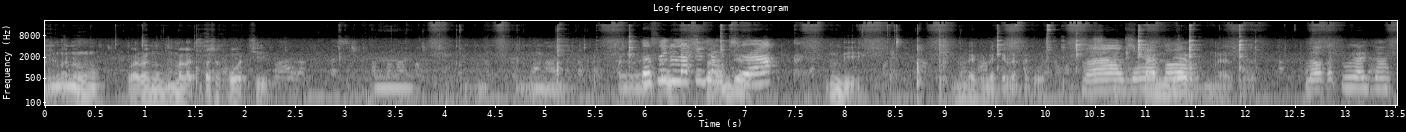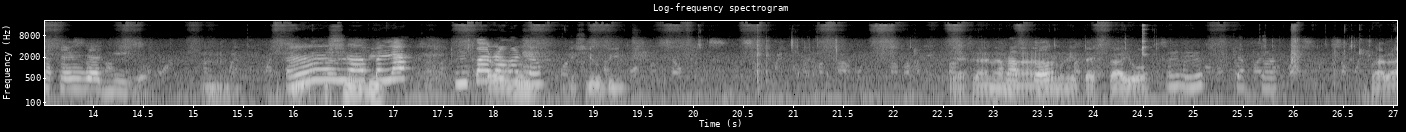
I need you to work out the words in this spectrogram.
Yung ano, parang malaki pa sa kotse. Mm. Mm. Kasing laki ng expander. truck. Hindi. Malaki-laki lang sa kotse. Mga Expander. Nasa, Mga katulad ng sakyan dito. mm, Ah, nga SUV. pala. Yung parang Tawag ano. nun, SUV. Kaya sana Raptor? ma-monetize tayo Mhm. Sakto. para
